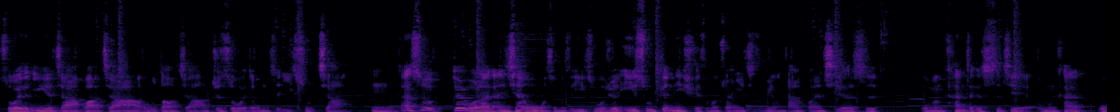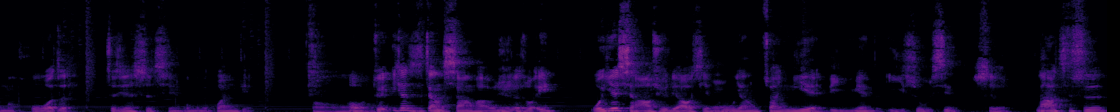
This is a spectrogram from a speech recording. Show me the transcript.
所谓的音乐家、画家、舞蹈家，就是所谓的我们是艺术家。嗯，但是对于我来讲，你现在问我什么是艺术，我觉得艺术跟你学什么专业其实没有很大的关系，而是。我们看这个世界，我们看我们活着这件事情，我们的观点。哦哦，所以一开始是这样的想法，我就觉得说，哎、嗯，我也想要去了解不一样专业里面的艺术性。是，那其实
